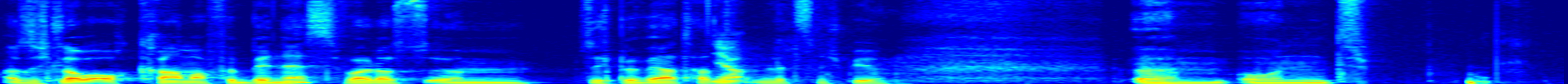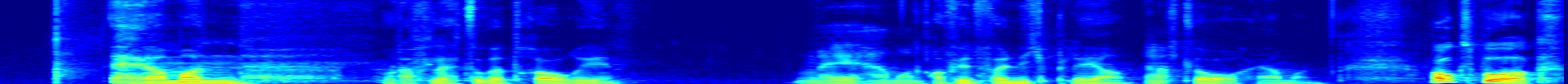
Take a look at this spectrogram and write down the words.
also ich glaube auch Kramer für Benes, weil das ähm, sich bewährt hat Ja. im letzten Spiel. Ähm, und Hermann oder vielleicht sogar Traoré. Nee, Hermann. Auf jeden Fall nicht Player. Ja. Ich glaube auch Hermann. Augsburg.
